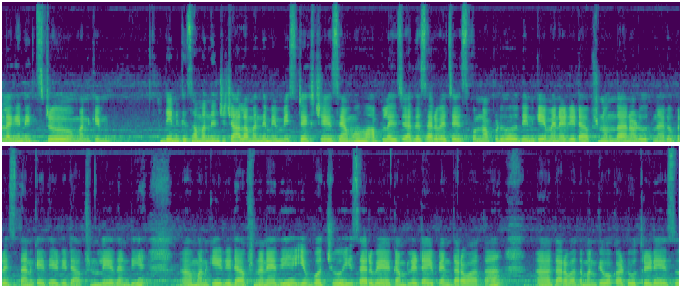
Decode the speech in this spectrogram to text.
అలాగే నెక్స్ట్ మనకి దీనికి సంబంధించి చాలామంది మేము మిస్టేక్స్ చేసాము అప్లై అదే సర్వే చేసుకున్నప్పుడు దీనికి ఏమైనా ఎడిట్ ఆప్షన్ ఉందా అని అడుగుతున్నారు. ప్రస్తుతానికైతే ఎడిట్ ఆప్షన్ లేదండి. మనకి ఎడిట్ ఆప్షన్ అనేది ఇవ్వచ్చు. ఈ సర్వే కంప్లీట్ అయిపోయిన తర్వాత తర్వాత మనకి ఒక two three days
